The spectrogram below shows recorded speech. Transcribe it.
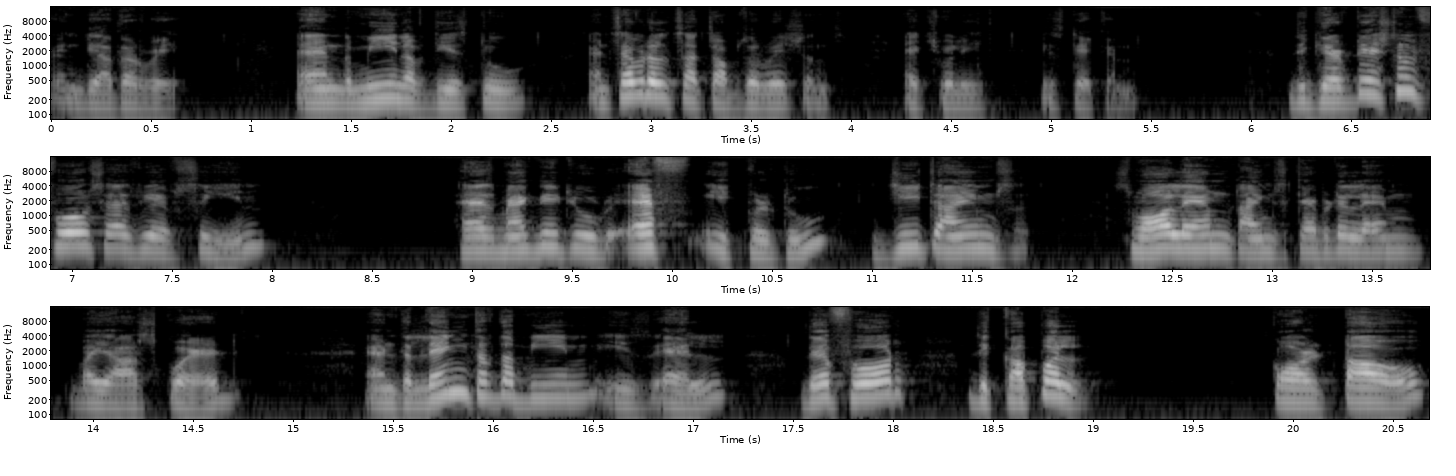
in the other way and the mean of these two and several such observations actually is taken. The gravitational force as we have seen has magnitude f equal to g times small m times capital M by r squared and the length of the beam is L. Therefore, the couple called tau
